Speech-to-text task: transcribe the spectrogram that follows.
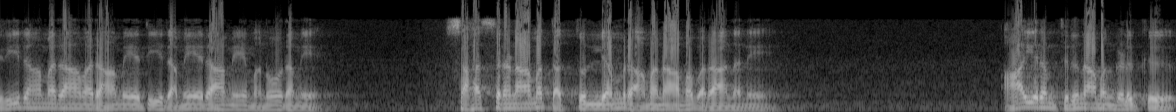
ஸ்ரீராம ராம ராமேதி ரமே ராமே மனோரமே. சஹசிரநாம தத்துல்யம் ராமநாம வரானனே. ஆயிரம் திருநாமங்களுக்கு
